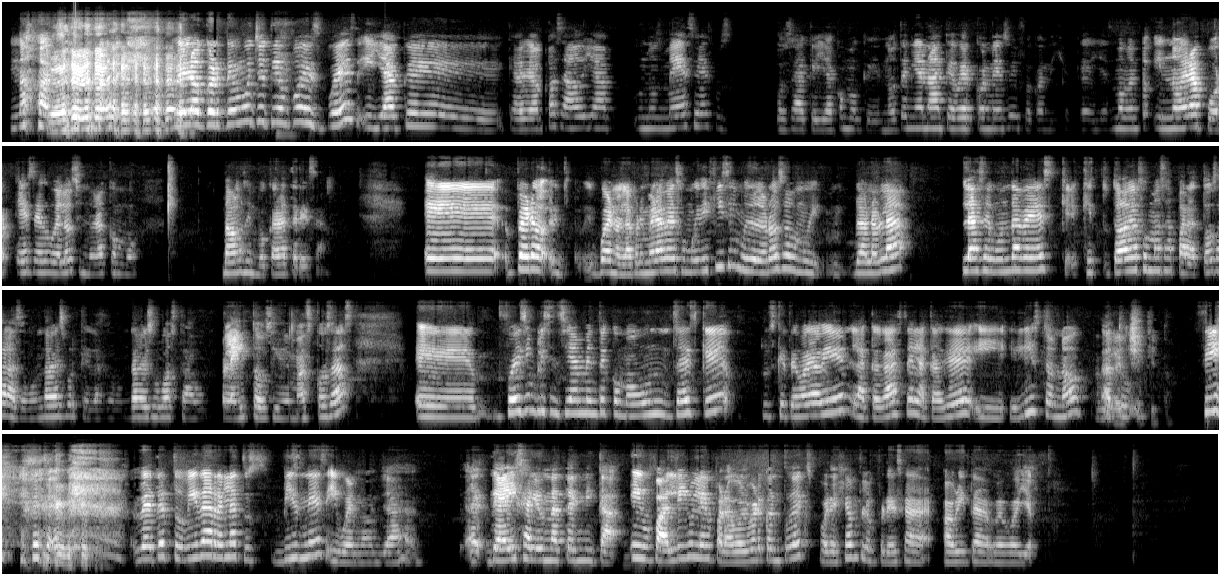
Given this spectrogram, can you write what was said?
No, me lo corté mucho tiempo después y ya que, que habían pasado ya unos meses, pues, o sea, que ya como que no tenía nada que ver con eso y fue cuando dije que ya es momento. Y no era por ese duelo, sino era como, vamos a invocar a Teresa. Eh, pero bueno, la primera vez fue muy difícil, muy doloroso, muy bla, bla, bla. La segunda vez, que, que todavía fue más aparatosa la segunda vez porque la segunda vez hubo hasta pleitos y demás cosas, eh, fue simple y sencillamente como un, ¿sabes qué? Pues que te vaya bien, la cagaste, la cagué y, listo, ¿no? A tu... chiquito. Sí, vete tu vida, arregla tus business y bueno, ya eh, de ahí salió una técnica infalible para volver con tu ex, por ejemplo, pero esa ahorita me voy yo.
